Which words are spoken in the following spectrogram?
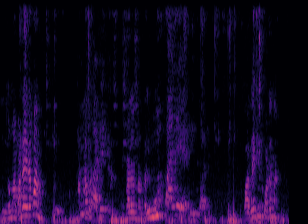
তোমার পারে এরকম আমার পারে না পারে না তাহলে ও পারে এই পারে পারে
